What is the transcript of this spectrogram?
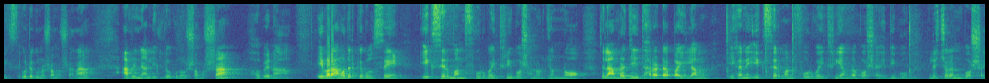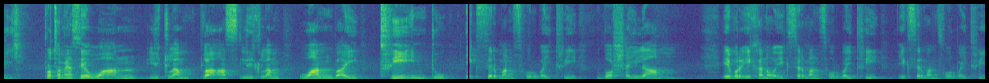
লিখছে। ওটা কোনো সমস্যা না। আপনি না লিখলেও কোনো সমস্যা হবে না। এবার আমাদেরকে বলছে এক্সের মান ফোর বাই থ্রি বসানোর জন্য। তাহলে আমরা যেই ধারাটা পাইলাম, এখানে এক্সের মান ফোর বাই থ্রি আমরা বসায় দিব। তাহলে চলেন বসাই। প্রথমে আছে ওয়ান লিখলাম প্লাস লিখলাম ওয়ান বাই থ্রি ইন্টু এক্সের মান ফোর বাই থ্রি বসাইলাম। এরপর এখানেও এক্সের মান ফোর বাই থ্রি এক্সের মান ফোর বাই থ্রি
